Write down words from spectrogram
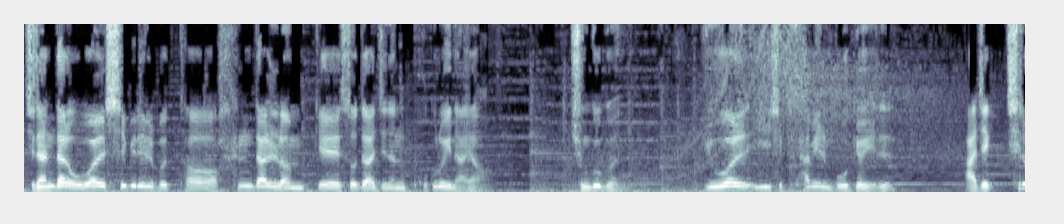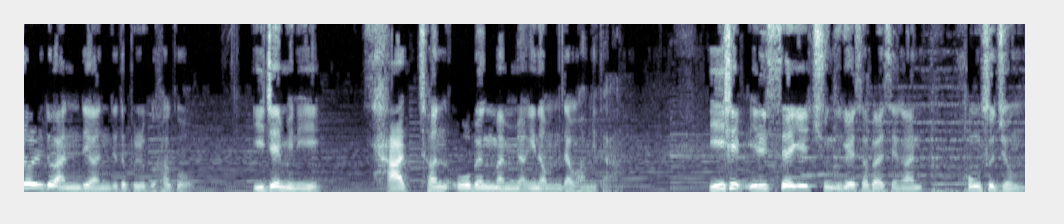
지난달 5월 11일부터 한 달 넘게 쏟아지는 폭우로 인하여 중국은 6월 23일 목요일 아직 7월도 안 되었는데도 불구하고 이재민이 4,500만 명이 넘는다고 합니다. 21세기 중국에서 발생한 홍수 중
